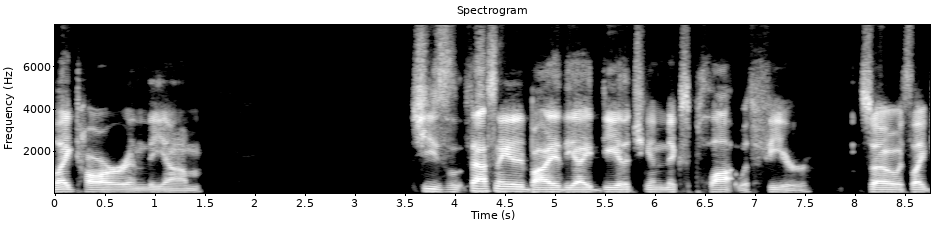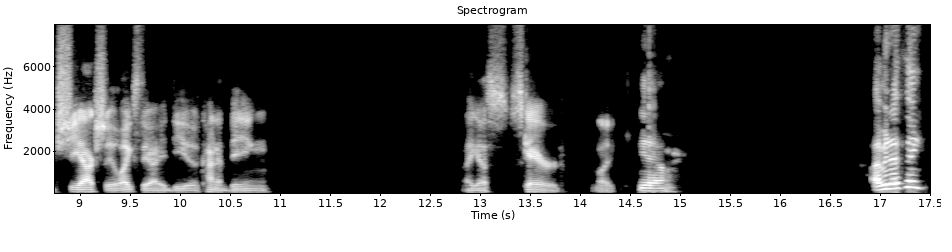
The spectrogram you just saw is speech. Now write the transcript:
liked horror and the um. She's fascinated by the idea that she can mix plot with fear. So it's like she actually likes the idea of kind of being, I guess, scared. Like, yeah. I mean, I think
